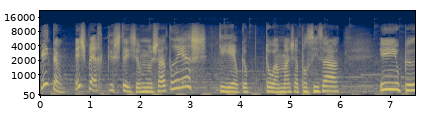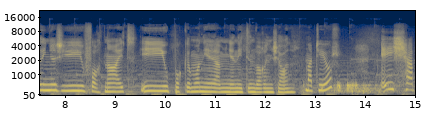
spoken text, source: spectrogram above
Então, espero que estejam meus atrias, que é o que eu estou a mais a precisar. E o Pilinhas e o Fortnite e o Pokémon e a minha Nintendo arranjada. Matthäus, Ich habe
